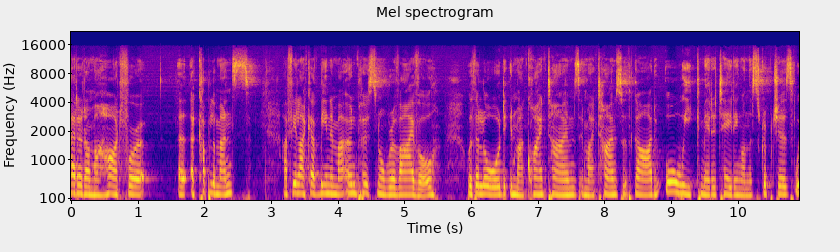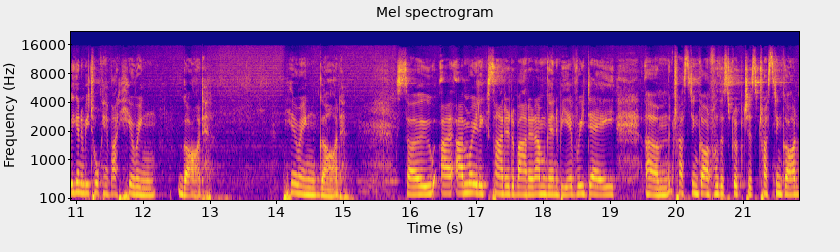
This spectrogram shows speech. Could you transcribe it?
had it on my heart for a, a couple of months. I feel like I've been in my own personal revival with the Lord in my quiet times, in my times with God, all week meditating on the scriptures. We're going to be talking about hearing God. Hearing God. So I, am really excited about it. I'm going to be every day um, trusting God for the scriptures, trusting God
